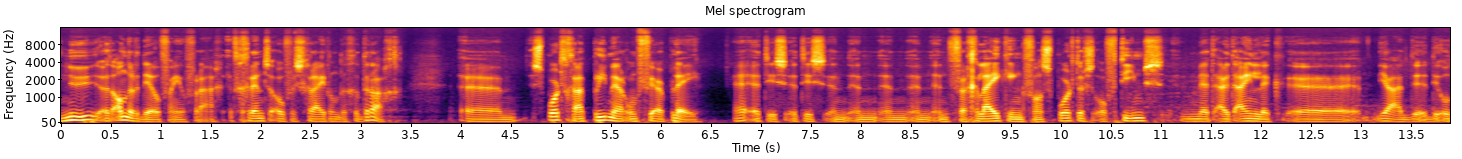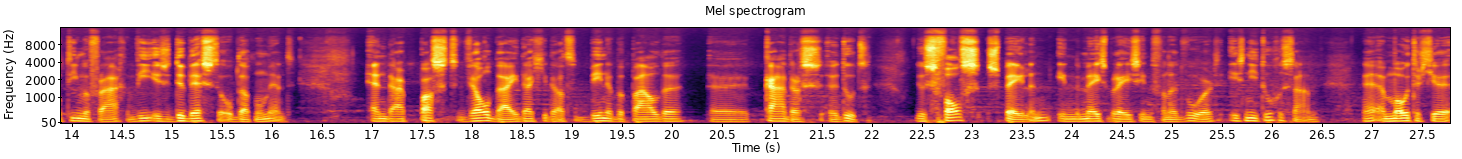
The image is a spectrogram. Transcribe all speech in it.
Nu het andere deel van je vraag. Het grensoverschrijdende gedrag. Uh, sport gaat primair om fair play. het is, het is een, een, een, een, vergelijking van sporters of teams met uiteindelijk uh, ja, de, de ultieme vraag: wie is de beste op dat moment? En daar past wel bij dat je dat binnen bepaalde uh, kaders uh, doet. Dus vals spelen, in de meest brede zin van het woord, is niet toegestaan. Een motortje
